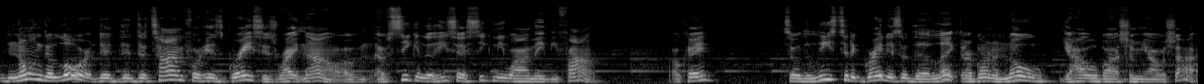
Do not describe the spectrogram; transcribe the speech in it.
knowing the Lord, the, the, the time for His grace is right now of of seeking the. He says, "Seek me while I may be found." Okay, so the least to the greatest of the elect are going to know Yahweh Ba'ashem Yahweh Shai.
